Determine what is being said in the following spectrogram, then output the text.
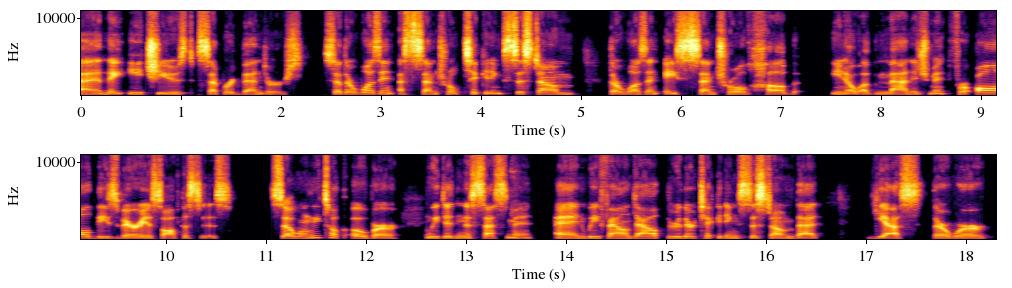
and they each used separate vendors. So there wasn't a central ticketing system, there wasn't a central hub, you know, of management for all these various offices. So when we took over, we did an assessment and we found out through their ticketing system that yes, there were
